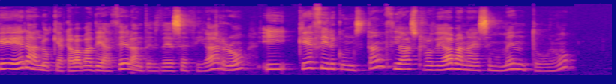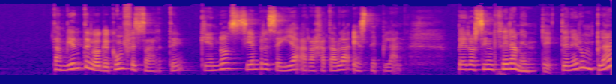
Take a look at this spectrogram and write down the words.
qué era lo que acababa de hacer antes de ese cigarro y qué circunstancias rodeaban a ese momento, ¿no? También tengo que confesarte que no siempre seguía a rajatabla este plan, pero sinceramente tener un plan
